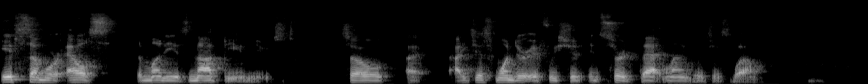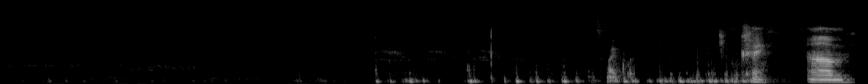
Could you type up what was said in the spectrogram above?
if somewhere else the money is not being used. So I, I just wonder if we should insert that language as well. That's my question. Okay. Um,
